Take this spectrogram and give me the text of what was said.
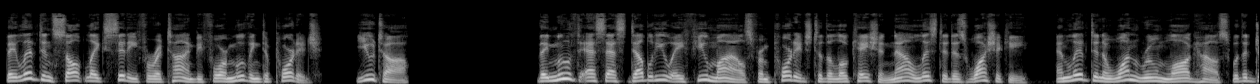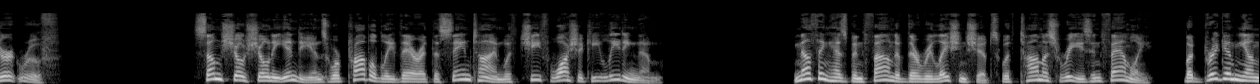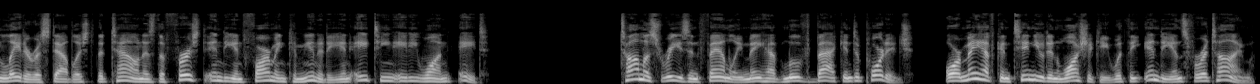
They lived in Salt Lake City for a time before moving to Portage, Utah, they moved SSW a few miles from Portage to the location now listed as Washakie, and lived in a one room log house with a dirt roof. Some Shoshone Indians were probably there at the same time with Chief Washakie leading them. Nothing has been found of their relationships with Thomas Rees and family, but Brigham Young later established the town as the first Indian farming community in 1881 8. Thomas Rees and family may have moved back into Portage or may have continued in Washakie with the Indians for a time.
